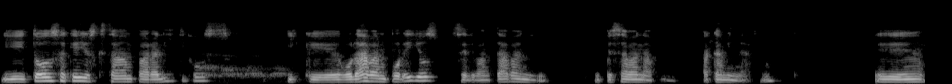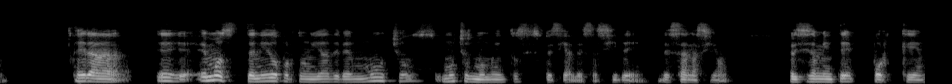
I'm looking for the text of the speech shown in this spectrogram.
Y todos aquellos que estaban paralíticos y que oraban por ellos, se levantaban y empezaban a, caminar, ¿no? Eh, era, eh, hemos tenido oportunidad de ver muchos, muchos momentos especiales así de, de sanación, precisamente porque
